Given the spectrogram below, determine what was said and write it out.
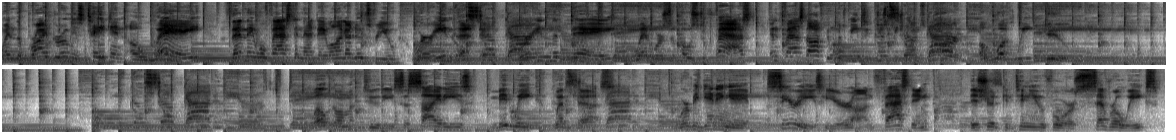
when the bridegroom is taken away, then they will fast in that day. Well, I got news for you. We're in that day. We're in the day when we're supposed to fast and fast often, which means it just becomes part of what we do. Welcome to the Society's midweek webcast. We're beginning a series here on fasting. This should continue for several weeks,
